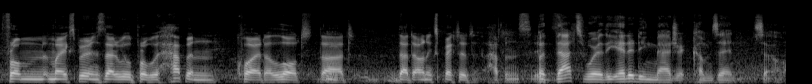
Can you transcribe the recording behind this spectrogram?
from my experience, that will probably happen quite a lot. That that unexpected happens. But that's where the editing magic comes in. So,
